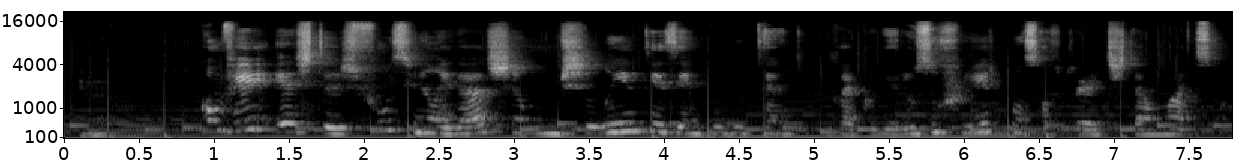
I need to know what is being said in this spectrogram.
rotineira. Como vê, estas funcionalidades são um excelente exemplo do tanto que vai poder usufruir com o software de gestão ArtSoft.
